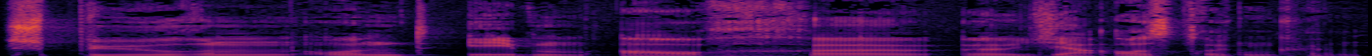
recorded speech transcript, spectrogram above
spüren und eben auch äh, äh, ja ausdrücken können.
